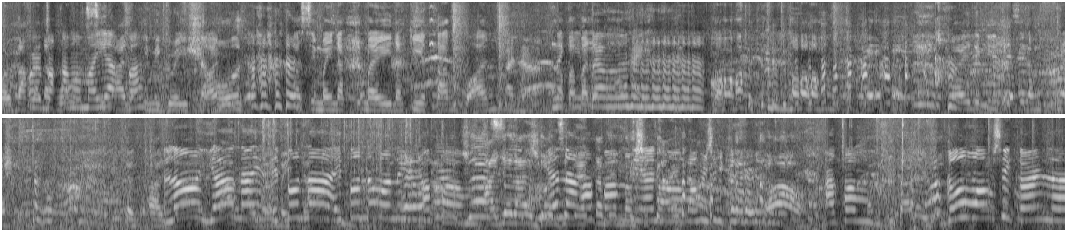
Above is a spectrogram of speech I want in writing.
Or baka, Or baka mamaya pa. ng immigration Na-hold? kasi may nak- may nakitang kuan Ano? Nakitang... Oo. Oo. may nakita silang friend. Ala, yan na. Ito na. Ito na ano yung apam. Ayan na, Don na, Zuleta, apam Ma'am Shikarla. Ma'am Shikarla. Wow. Apam. Go, Ma'am Shikarla.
